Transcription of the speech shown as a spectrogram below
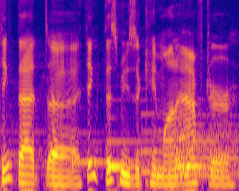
I think that uh, I think this music came on after.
